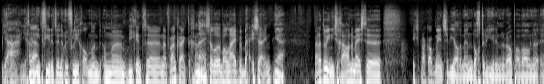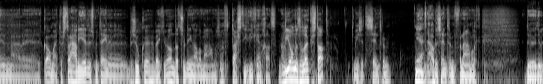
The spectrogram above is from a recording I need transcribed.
ja, je gaat Ja. niet 24 uur vliegen om een, om een weekend naar Frankrijk te gaan. Nee. Er zullen er wel lijpen bij zijn. Ja. Maar dat doe je niet zo gauw. De meeste, ik sprak ook mensen die hadden een dochter die hier in Europa wonen. En maar eh, komen uit Australië. Dus meteen eh, bezoeken. Weet je wel. Dat soort dingen allemaal. Is een fantastisch weekend gehad. Maar Lyon is een leuke stad. Tenminste het centrum. Ja. Het oude centrum voornamelijk. De, de,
